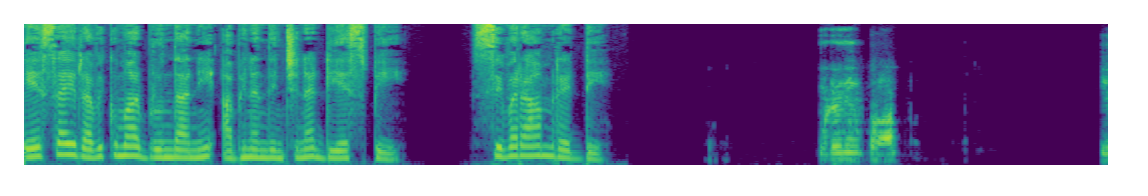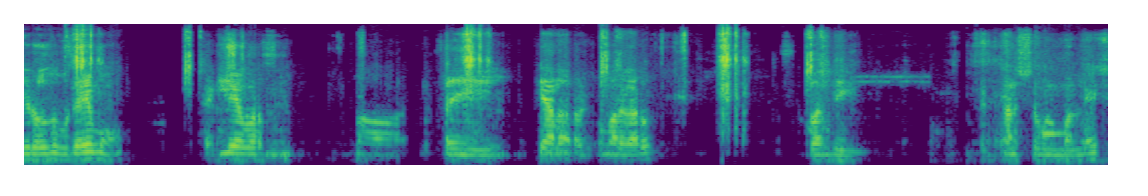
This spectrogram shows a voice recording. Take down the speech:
ఏసై రవికుమార్ బృందాన్ని అభినందించిన DSP Sivaram Reddy. Good evening ఈరోజు ఉదయం ఎర్లీ అవర్స్ రవికుమార్ గారు సిబ్బంది head constable Mallesh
